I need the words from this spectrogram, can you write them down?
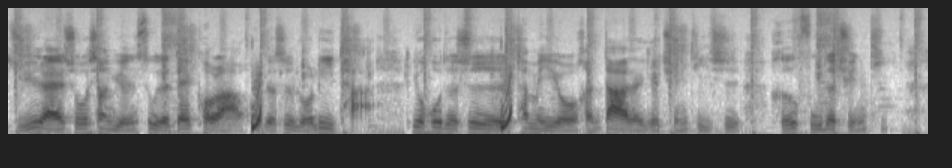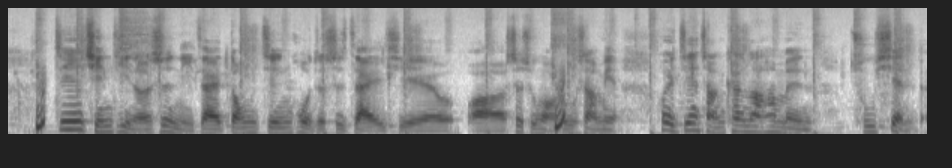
举例来说，像元素的 deco 啦，或者是洛丽塔，又或者是他们有很大的一个群体是和服的群体。这些群体呢，是你在东京或者是在一些呃社群网络上面会经常看到他们出现的。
